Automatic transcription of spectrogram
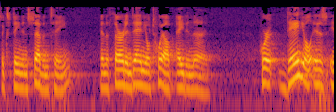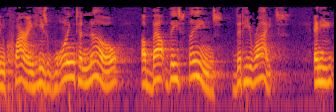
16 and 17 and the third in Daniel 12, 8 and 9. Where Daniel is inquiring, he's wanting to know about these things that he writes. And he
